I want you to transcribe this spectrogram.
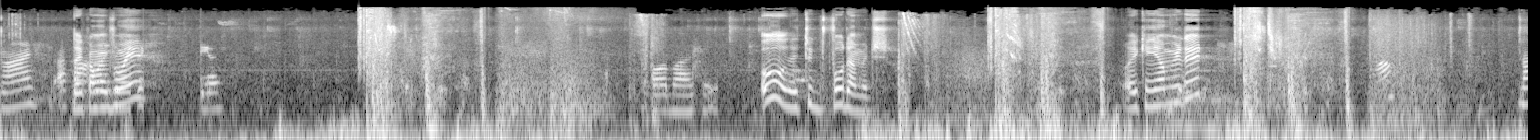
Nice. They're coming for me. Oh, bye. Oh, they took full damage. Wait, can you help me, dude? No,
